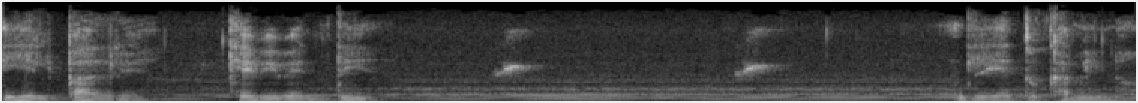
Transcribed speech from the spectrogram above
Y el Padre que vive en ti guíe tu camino.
